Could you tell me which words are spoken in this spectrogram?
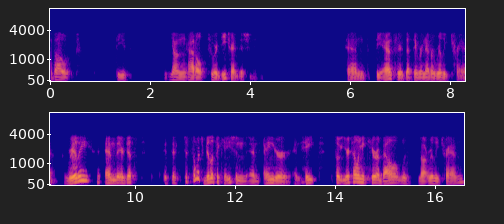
about these young adults who are detransitioning? And the answer is that they were never really trans. Really? And they're just, there's just so much vilification and anger and hate. So you're telling me Keira Bell was not really trans?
